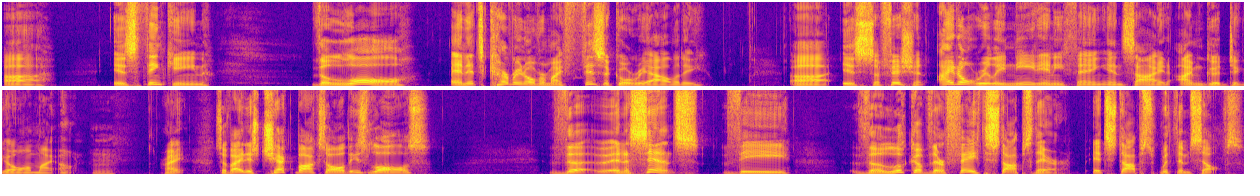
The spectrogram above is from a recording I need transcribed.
uh, is thinking the law and it's covering over my physical reality uh, is sufficient. I don't really need anything inside. I'm good to go on my own. Right? So if I just check box all these laws, the in a sense, the the look of their faith stops there. It stops with themselves.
